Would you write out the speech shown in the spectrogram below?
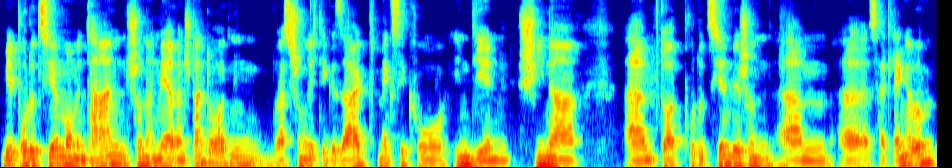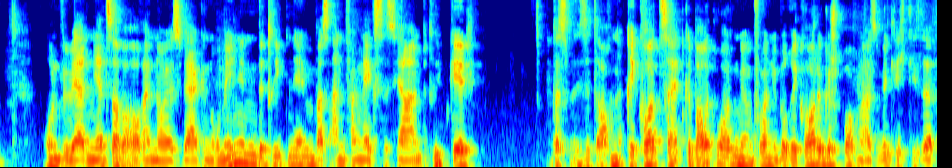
wir produzieren momentan schon an mehreren Standorten. Du hast schon richtig gesagt, Mexiko, Indien, China. Ähm, dort produzieren wir schon ähm, äh, seit längerem. Und wir werden jetzt aber auch ein neues Werk in Rumänien in Betrieb nehmen, was Anfang nächstes Jahr in Betrieb geht. Das ist jetzt auch eine Rekordzeit gebaut worden. Wir haben vorhin über Rekorde gesprochen. Also wirklich diese,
